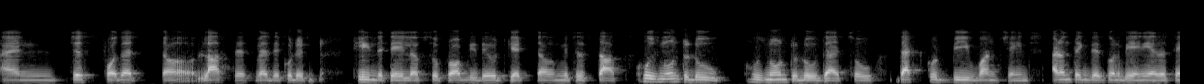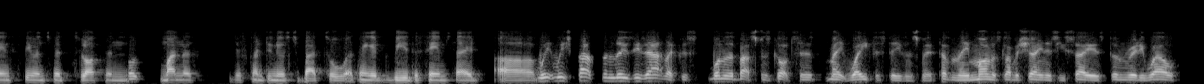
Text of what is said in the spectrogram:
and just for that uh, last test where they couldn't clean the tail up, so probably they would get uh, Mitchell Starc, who's known to do who's known to do that. So that could be one change. I don't think there's going to be any other change. Steven Smith slots in Marnus just continues to bat. So I think it'd be the same side. Uh, which batsman loses out there? Because one of the batsmen's got to make way for Steven Smith, haven't they? Marnus Labuschagne, as you say, has done really well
